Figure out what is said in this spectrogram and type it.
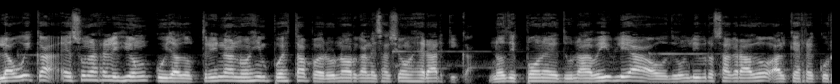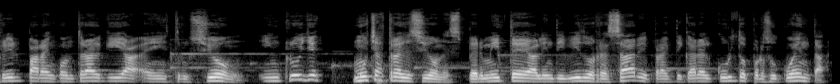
La Wicca es una religión cuya doctrina no es impuesta por una organización jerárquica, no dispone de una Biblia o de un libro sagrado al que recurrir para encontrar guía e instrucción, incluye muchas tradiciones, permite al individuo rezar y practicar el culto por su cuenta,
